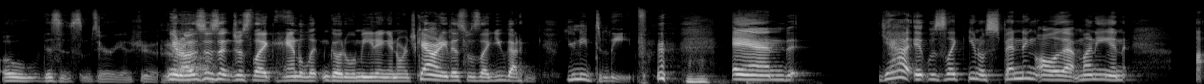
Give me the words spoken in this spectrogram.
oh, this is some serious shit. You know, this isn't just like handle it and go to a meeting in Orange County. This was like, you got to, you need to leave, and yeah, it was like you know spending all of that money and. I-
